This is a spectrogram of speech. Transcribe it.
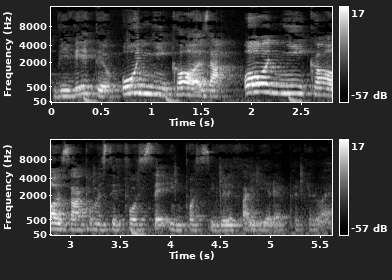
Vivete ogni cosa, ogni cosa come se fosse impossibile fallire, perché lo è.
